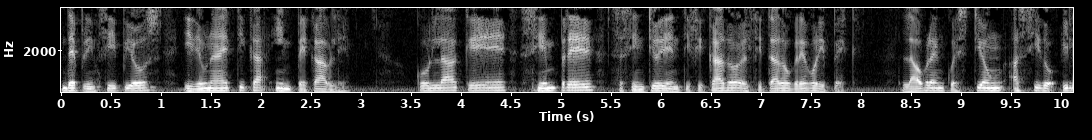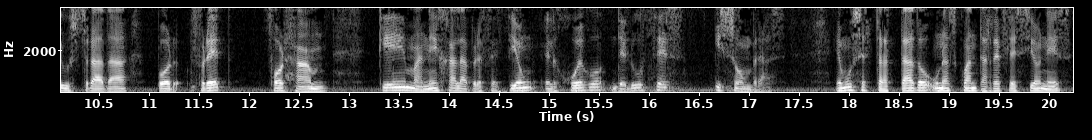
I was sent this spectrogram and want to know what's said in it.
de principios y de una ética impecable, con la que siempre se sintió identificado el citado Gregory Peck. La obra en cuestión ha sido ilustrada por Fred Forham, que maneja a la perfección el juego de luces y sombras. Hemos extractado unas cuantas reflexiones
